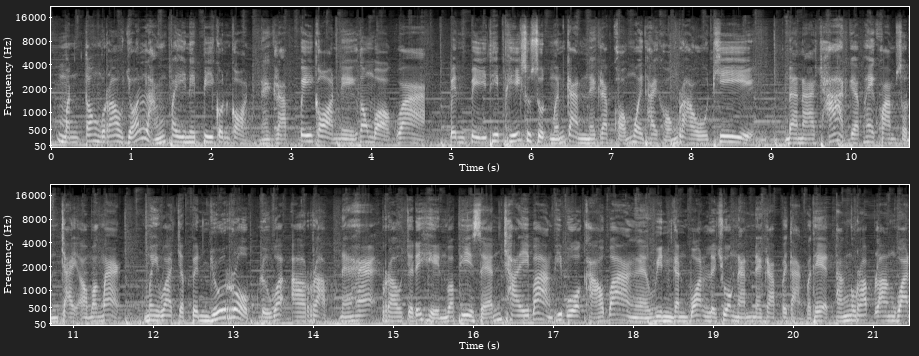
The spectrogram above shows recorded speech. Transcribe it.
ๆ มันต้องเล่าย้อนหลังไปในปีก่อนๆนะครับ ปีก่อนนี่ต้องบอกว่า เป็นปีที่พีคสุดๆเหมือนกันนะครับของมวยไทยของเราที่นานาชาติครับให้ความสนใจเอามากๆ ไม่ว่าจะเป็นยุโรปหรือว่าอาหรับนะฮะ เราจะได้เห็นว่าพี่แสนชัยบ้าง พี่บัวขาวบ้าง วินกันว่อนเลยช่วงนั้นนะครับไปต่างประเทศ ทั้งรับรางวัล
